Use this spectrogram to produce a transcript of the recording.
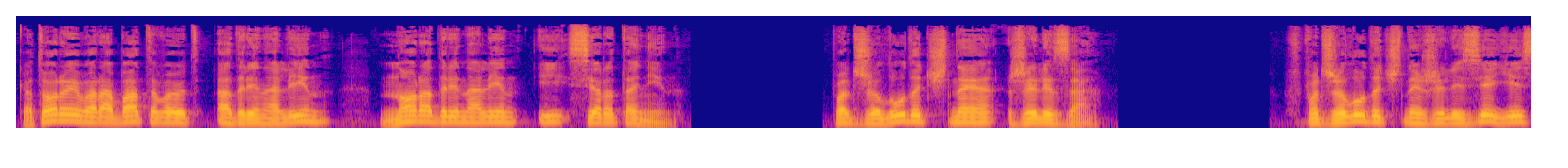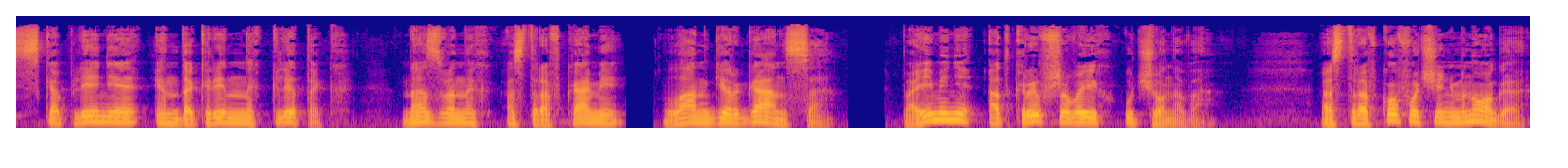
которые вырабатывают адреналин, норадреналин и серотонин. Поджелудочная железа. В поджелудочной железе есть скопление эндокринных клеток, названных островками Лангерганса, по имени открывшего их ученого. Островков очень много,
